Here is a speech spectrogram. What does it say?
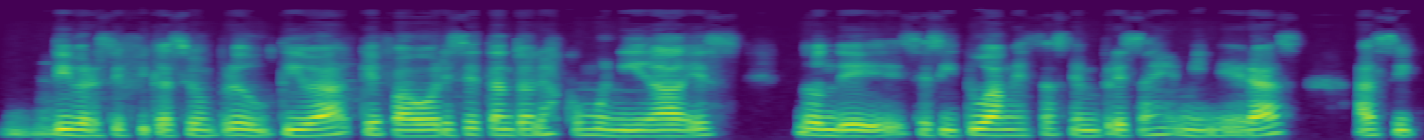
diversificación productiva que favorece tanto a las comunidades donde se sitúan estas empresas mineras, así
